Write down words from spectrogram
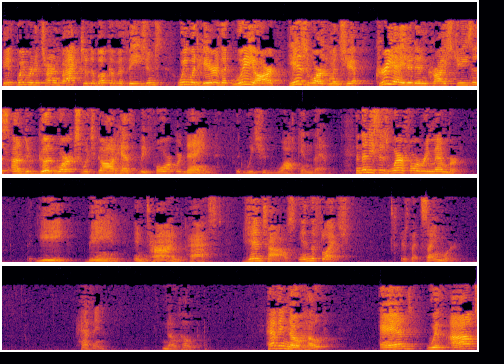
If we were to turn back to the book of Ephesians, we would hear that we are His workmanship, created in Christ Jesus unto good works which God hath before ordained that we should walk in them. And then he says, Wherefore remember ye being in time past Gentiles in the flesh. Here's that same word. Having no hope. Having no hope and without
